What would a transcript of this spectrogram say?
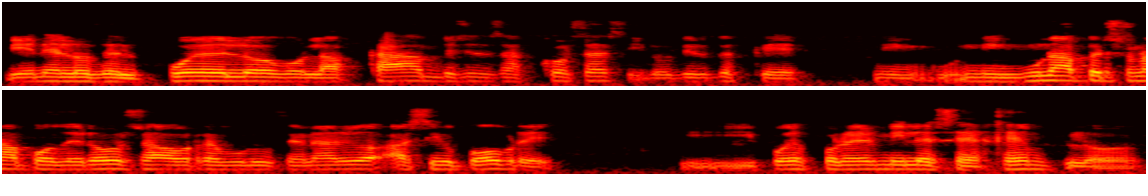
vienen los del pueblo con las cambios y esas cosas y lo cierto es que ninguna persona poderosa o revolucionario ha sido pobre y puedes poner miles de ejemplos.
